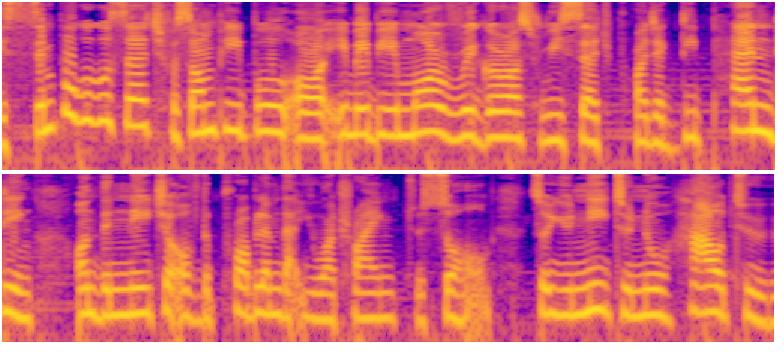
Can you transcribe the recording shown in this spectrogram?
a simple Google search for some people, or it may be a more rigorous research project depending on the nature of the problem that you are trying to solve. So you need to know how to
